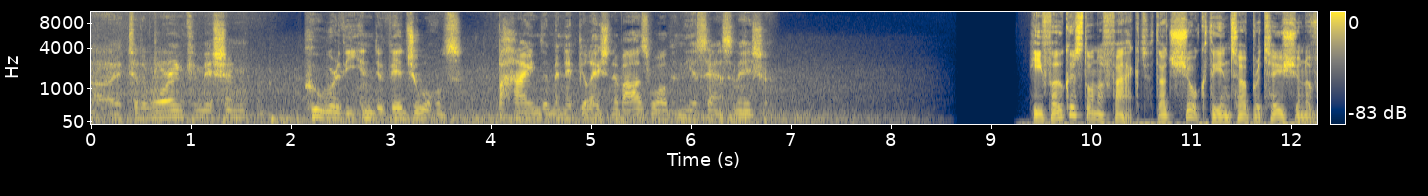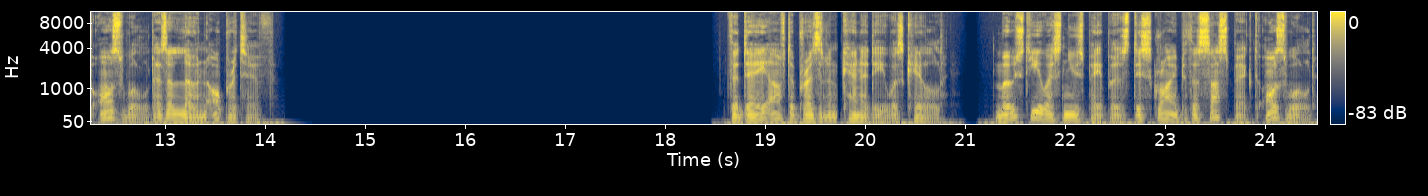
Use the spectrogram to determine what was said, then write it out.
uh, to the Warren Commission. Who were the individuals behind the manipulation of Oswald and the assassination? He focused on a fact that shook the interpretation of Oswald as a lone operative. The day after President Kennedy was killed, most U.S. newspapers described the suspect, Oswald,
